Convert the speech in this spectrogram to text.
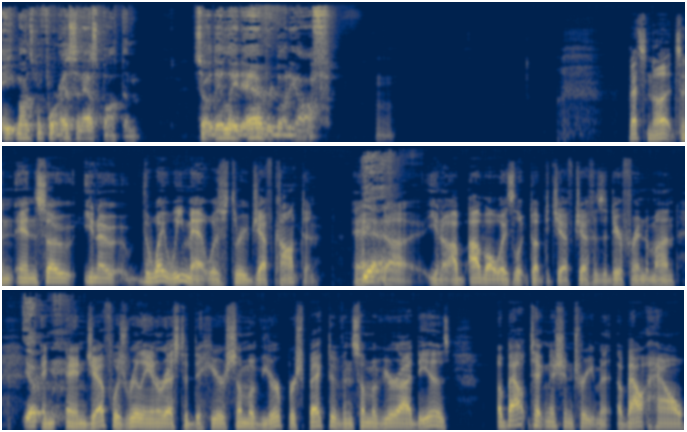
eight months before S&S bought them. So they laid everybody off. Hmm. That's nuts. And and so, you know, the way we met was through Jeff Compton. And yeah. uh, you know, I've, I've always looked up to Jeff. Jeff is a dear friend of mine. Yep. And and Jeff was really interested to hear some of your perspective and some of your ideas about technician treatment, about how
